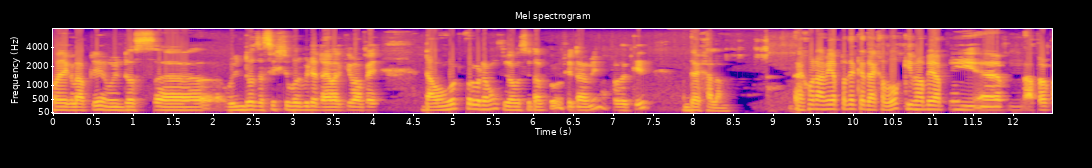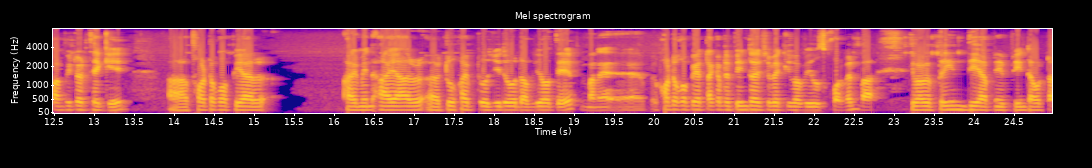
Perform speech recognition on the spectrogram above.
হয়ে গেল। আপনি উইন্ডোজ উইন্ডোজ সিক্সটি ফোর বিটের ড্রাইভার কীভাবে ডাউনলোড করবেন এবং কীভাবে সেট আপ করবেন, সেটা আমি আপনাদেরকে দেখালাম। এখন আমি আপনাদেরকে দেখাবো কীভাবে আপনি আপনার কম্পিউটার থেকে photocopier I mean IR two five two zero ডাব্লিউতে মানে ফটোকপিয়ারটাকে আপনি প্রিন্টার হিসেবে কীভাবে ইউজ করবেন বা কীভাবে প্রিন্ট দিয়ে আপনি প্রিন্ট আউটটা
